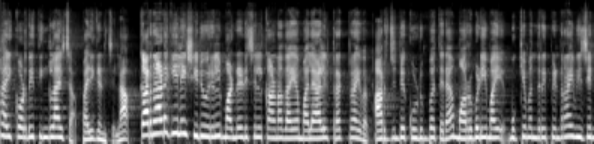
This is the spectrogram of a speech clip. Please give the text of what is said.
ഹൈക്കോടതി തിങ്കളാഴ്ച പരിഗണിച്ചില്ല. കർണാടകയിലെ ഷിരൂരിൽ മണ്ണിടിച്ചിൽ കാണാതായ മലയാളി ട്രക്ക് ഡ്രൈവർ അർജുന്റെ കുടുംബത്തിന് മറുപടിയുമായി മുഖ്യമന്ത്രി പിണറായി വിജയൻ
